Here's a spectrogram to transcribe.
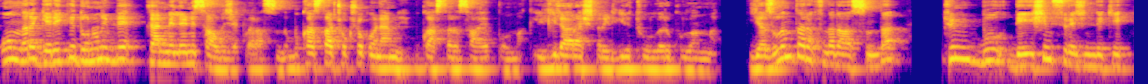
onlara gerekli donanım ile yüklenmelerini sağlayacaklar aslında. Bu kaslar çok çok önemli. Bu kaslara sahip olmak, ilgili araçları, ilgili tool'ları kullanmak. Yazılım tarafında da aslında tüm bu değişim sürecindeki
